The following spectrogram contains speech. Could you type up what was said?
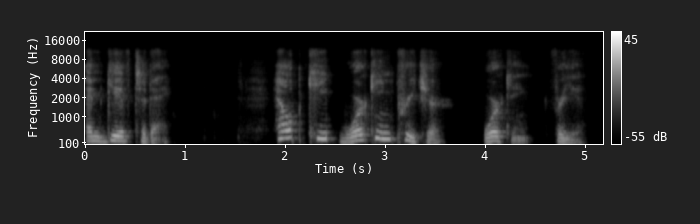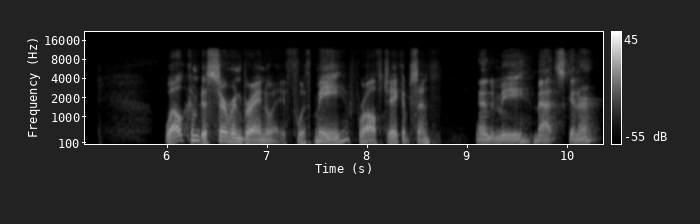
and give today. Help keep Working Preacher working for you. Welcome to Sermon Brainwave with me, Rolf Jacobson. And me, Matt Skinner.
